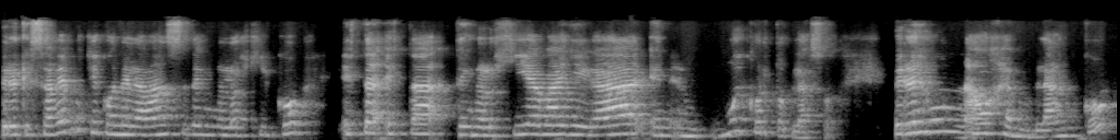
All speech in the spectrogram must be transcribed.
pero que sabemos que con el avance tecnológico, esta, esta tecnología va a llegar en, en muy corto plazo pero es una hoja en blanco,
